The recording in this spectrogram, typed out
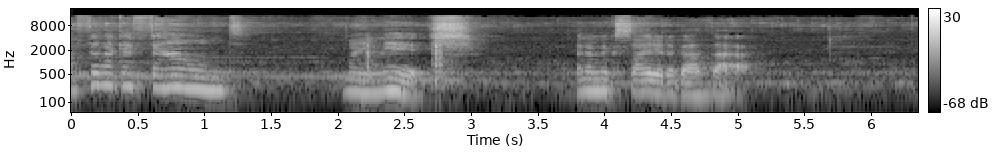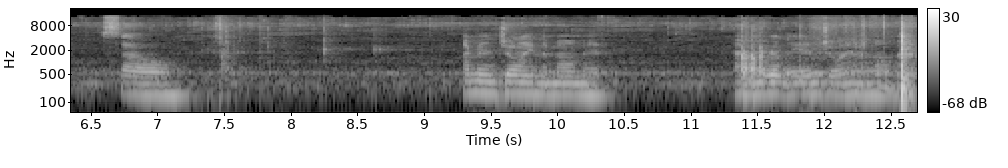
I feel like I found my niche, and I'm excited about that. So I'm enjoying the moment. I'm really enjoying the moment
